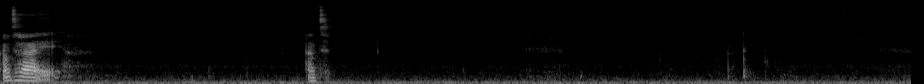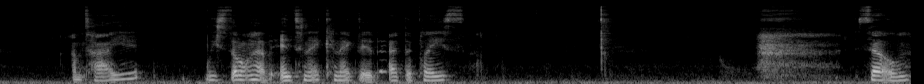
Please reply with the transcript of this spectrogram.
I'm tired. I'm t I'm tired. We still don't have internet connected at the place. So,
